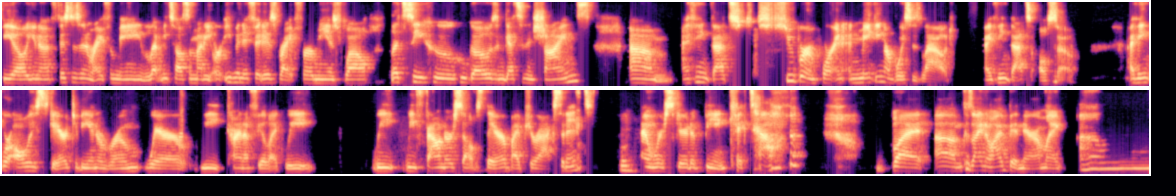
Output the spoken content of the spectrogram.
feel, you know, if this isn't right for me, let me tell somebody, or even if it is right for me as well, let's see who who goes and gets it and shines. Um, I think that's super important and making our voices loud. I think that's also. I think we're always scared to be in a room where we kind of feel like we we we found ourselves there by pure accident mm. and we're scared of being kicked out but um because i know i've been there i'm like um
